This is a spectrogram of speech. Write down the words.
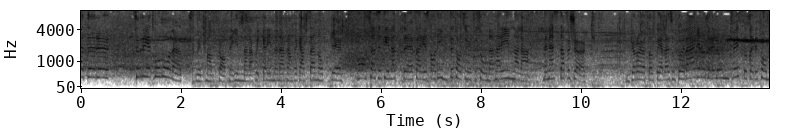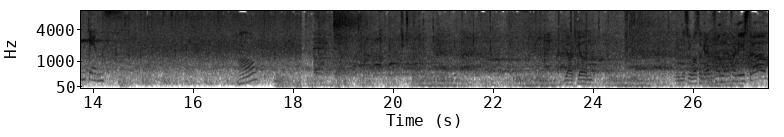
sätter eh, 3-2 målet. Vilt manskap när Innala skickar in den där framför kassen och eh, hasar sig till att eh, Färjestad inte tar sig ut ur zonen. Här är Innala med nästa försök. Gröt av spelare som står i vägen och så är det Lundqvist och så är det Tomkins. Ja. Björklund Linus Johansson gräver fram den här för Nyström.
